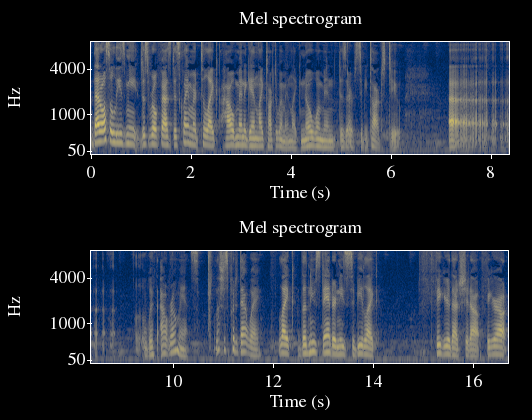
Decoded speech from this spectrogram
that also leads me just real fast disclaimer to like how men again like talk to women. Like no woman deserves to be talked to uh, without romance. Let's just put it that way like the new standard needs to be like figure that shit out. Figure out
